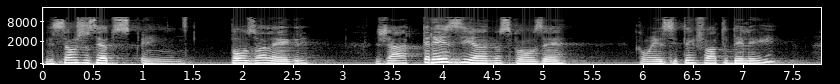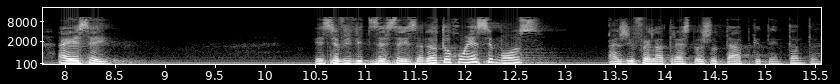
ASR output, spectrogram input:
em São José dos, em Pouso Alegre já há 13 anos com o Zé. Com esse, tem foto dele aí? Ah, esse aí. Esse eu vivi 16 anos. Eu estou com esse moço. A Gi foi lá atrás para ajudar, porque tem tanta.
